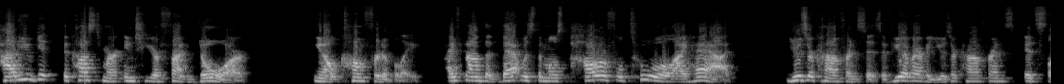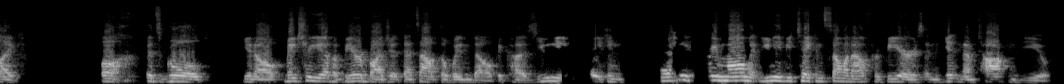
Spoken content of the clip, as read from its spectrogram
how do you get the customer into your front door you know comfortably i found that that was the most powerful tool i had user conferences if you ever have a user conference it's like oh it's gold you know make sure you have a beer budget that's out the window because you need taking every free moment you need to be taking someone out for beers and getting them talking to you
